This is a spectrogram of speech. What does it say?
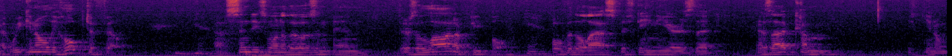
that we can only hope to fill. Uh, Cindy's one of those, and, and there's a lot of people over the last fifteen years that, as I've come, you know,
